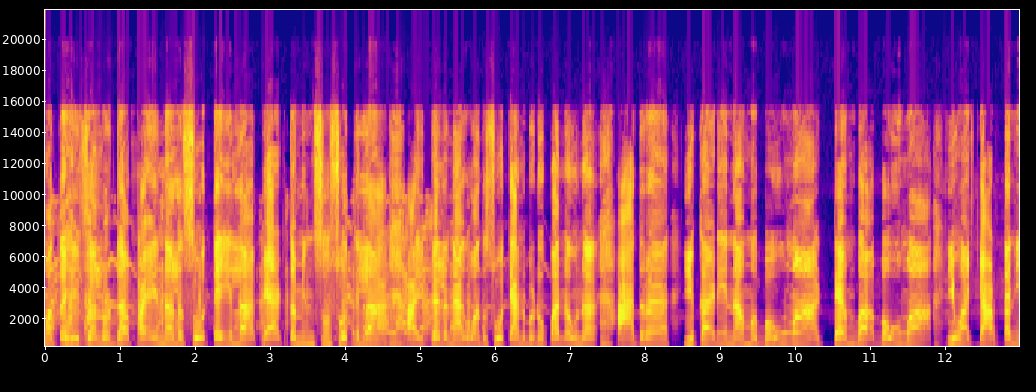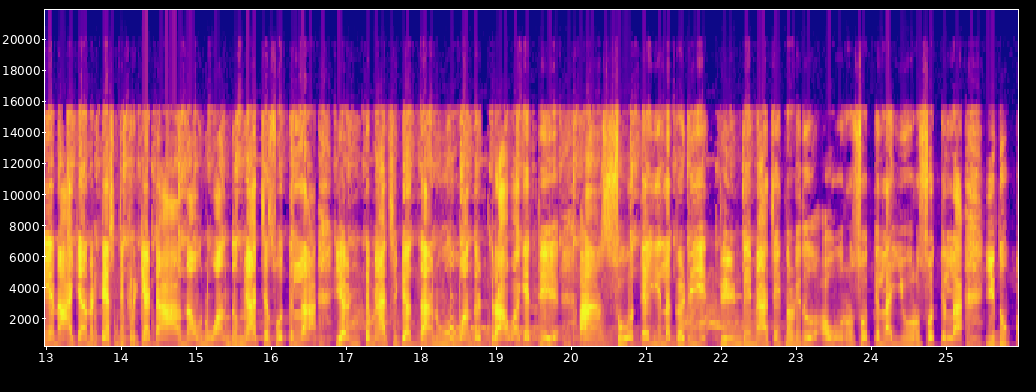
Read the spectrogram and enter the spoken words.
ಮತ್ತೆ ಹೆಜಲ್ವುಡ್ ಫೈನಲ್ ಸೋತೆ ಇಲ್ಲ ಪ್ಯಾಟ್ ಕಮಿನ್ಸ್ ಸೋತಿಲ್ಲ ಐಪಿಎಲ್ ನಾಗ ಒಂದು ಸೋತ್ಯಾನ್ ಬಿಡುಪ್ಪ ನವ್ನ. ಆದ್ರ ಈ ಕಡೆ ನಮ್ಮ ಬಹುಮ ಟೆಂಬ ಬಹುಮ, ಇವ ಕ್ಯಾಪ್ಟನ್ ಮ್ಯಾಚ್ ಸೋತಿಲ್ಲ. ಎಂಟು ಮ್ಯಾಚ್ ಗೆದ್ದಾನು ಒಂದು ಡ್ರಾ ಆಗೈತಿ. ಆ ಸೋತೆ ಇಲ್ಲ ಗಡಿ. ತಿಂಡಿ ಮ್ಯಾಚ್ ಐತಿ ನೋಡಿದು ಅವರು ಸೋತಿಲ್ಲ ಇವರು ಸೋತಿಲ್ಲ. ಇದಪ್ಪ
